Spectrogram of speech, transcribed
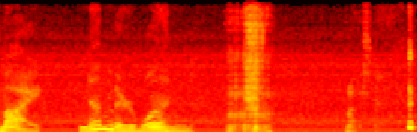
my number one. Nice.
